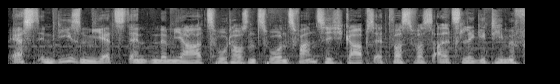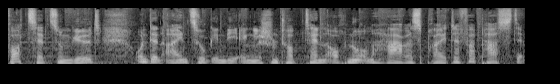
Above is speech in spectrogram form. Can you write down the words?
Erst in diesem jetzt endenden Jahr 2022 gab es etwas, was als legitime Fortsetzung gilt und den Einzug in die englischen Top 10 auch nur um Haaresbreite verpasste.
